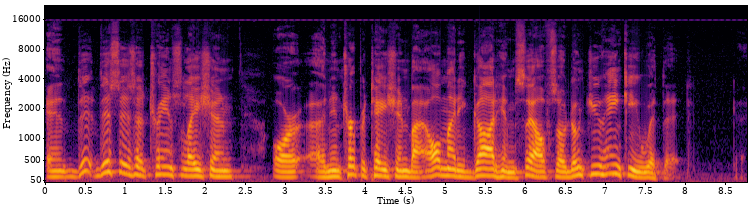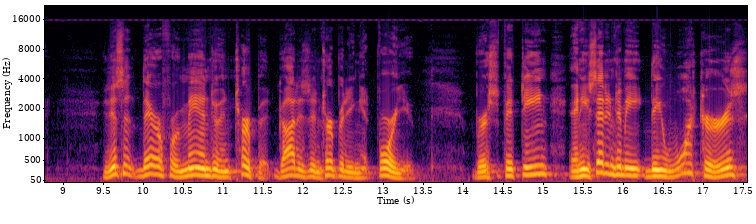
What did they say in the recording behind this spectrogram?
And th- this is a translation or an interpretation by Almighty God Himself, so don't you hanky with it. It isn't there for man to interpret. God is interpreting it for you. Verse 15, and he said unto me, The waters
